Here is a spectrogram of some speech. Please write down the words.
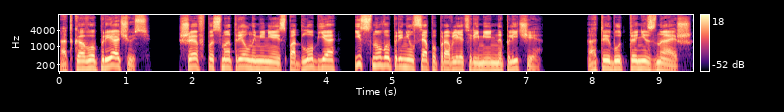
«От кого прячусь?» Шеф посмотрел на меня из-под лобья и снова принялся поправлять ремень на плече. «А ты будто не знаешь.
